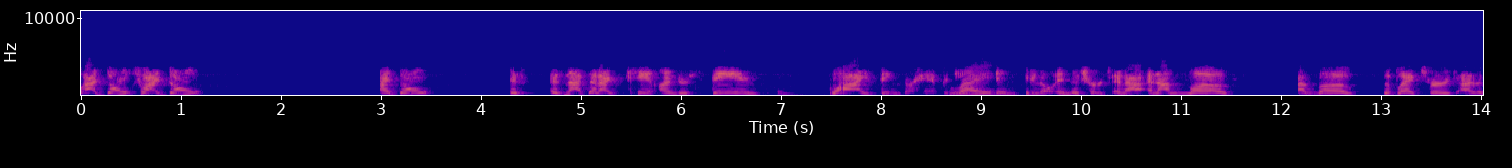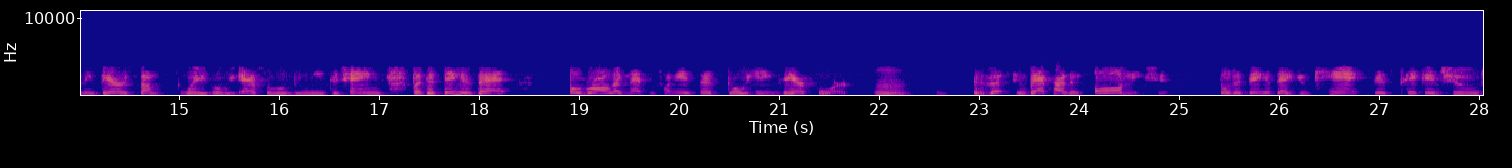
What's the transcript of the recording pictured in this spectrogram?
I don't so I don't I don't. It's it's not that I can't understand why things are happening right. in you know in the church. And I and I love I love the black church. I mean there are some ways where we absolutely need to change. But the thing is that overall, like Matthew twenty eight says, Go ye therefore. Mm. Baptizing all nations. So the thing is that you can't just pick and choose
